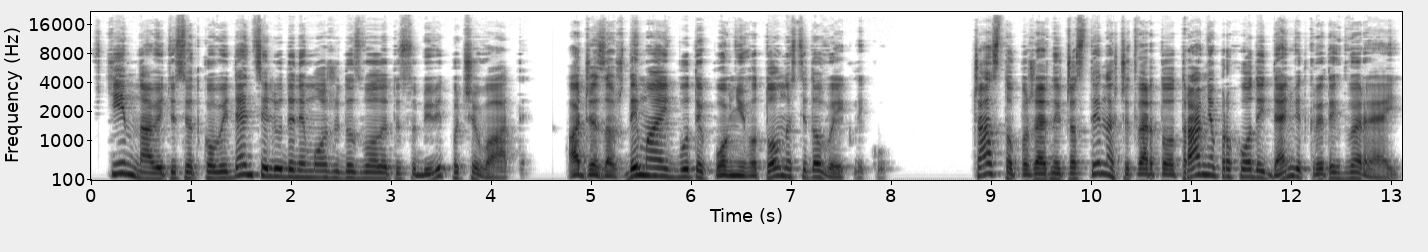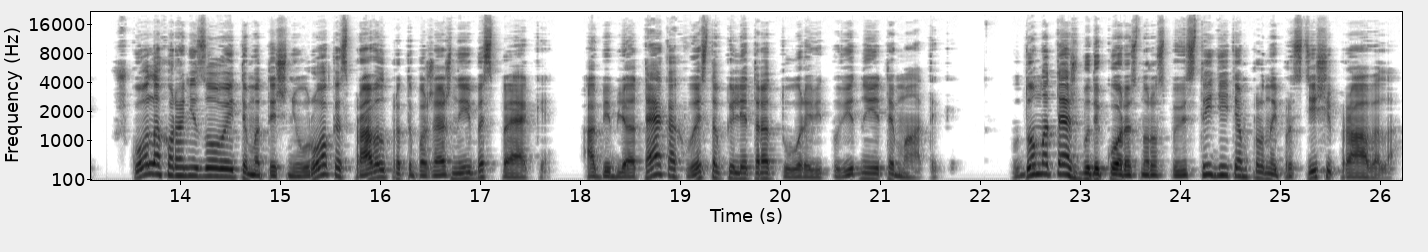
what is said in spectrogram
Втім, навіть у святковий день ці люди не можуть дозволити собі відпочивати, адже завжди мають бути в повній готовності до виклику. Часто в пожежних частинах 4 травня проходить День відкритих дверей. В школах організовують тематичні уроки з правил протипожежної безпеки, а в бібліотеках виставки літератури відповідної тематики. Вдома теж буде корисно розповісти дітям про найпростіші правила,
